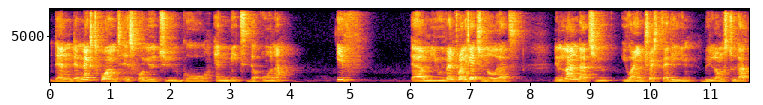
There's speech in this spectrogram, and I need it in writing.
then the next point is for you to go and meet the owner. If um, you eventually get to know that the land that you, you are interested in belongs to that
